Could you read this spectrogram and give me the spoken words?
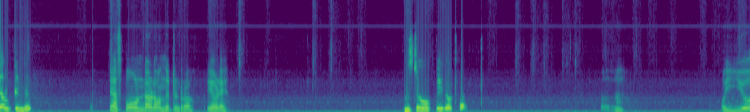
ഡൗട്ട് ഉണ്ട്. ഞാൻ സ്പോണിന്റെ അവിടെ വന്നിട്ടുണ്ടോ എവിടെ? സ്റ്റോപ്പ് ചെയ്ത് നോക്കാം അയ്യോ.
